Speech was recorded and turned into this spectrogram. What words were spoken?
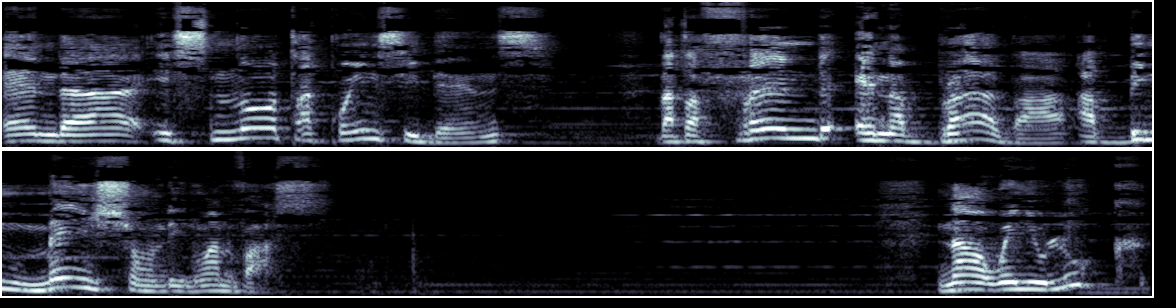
And uh, it's not a coincidence that a friend and a brother are being mentioned in one verse. Now, when you look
